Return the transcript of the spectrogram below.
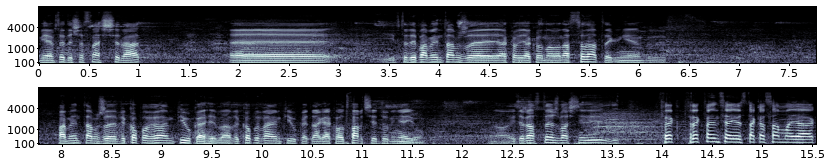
Miałem wtedy 16 lat. Eee, I wtedy pamiętam, że jako, jako no, nastolatek, nie? Pamiętam, że wykopywałem piłkę chyba, wykopywałem piłkę, tak, jako otwarcie turnieju. No i teraz też właśnie frek frekwencja jest taka sama jak,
